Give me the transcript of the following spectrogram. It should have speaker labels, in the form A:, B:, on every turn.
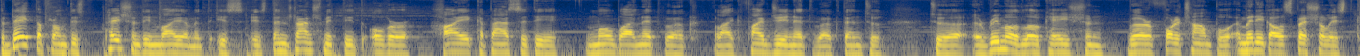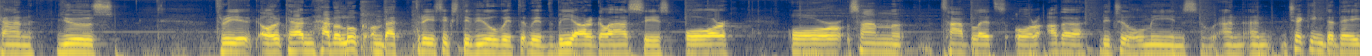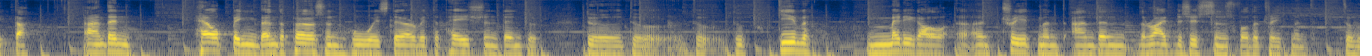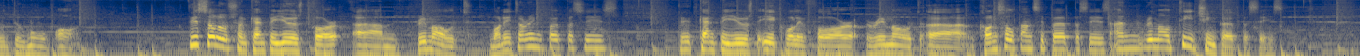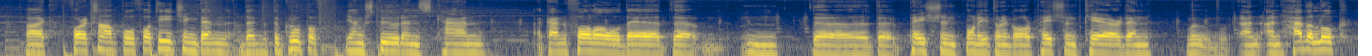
A: The data from this patient environment is, is then transmitted over high capacity mobile network like 5G network then to, to a, a remote location where, for example, a medical specialist can use three or can have a look on that 360 view with, with VR glasses or or some tablets or other digital means and, and checking the data and then helping then the person who is there with the patient then to to to to, to give medical uh, treatment and then the right decisions for the treatment to, to move on. This solution can be used for um, remote monitoring purposes. It can be used equally for remote uh, consultancy purposes and remote teaching purposes. Like, for example, for teaching, then the, the group of young students can can follow the the, mm, the the patient monitoring or patient care, then and and have a look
